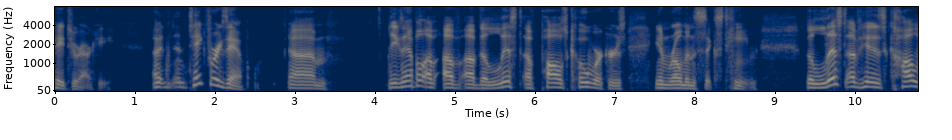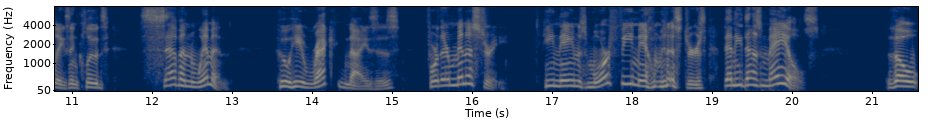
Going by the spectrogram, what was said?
patriarchy. Uh, take for example, um, the example of, of of the list of Paul's co-workers in Romans 16. The list of his colleagues includes seven women who he recognizes for their ministry. He names more female ministers than he does males. Though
